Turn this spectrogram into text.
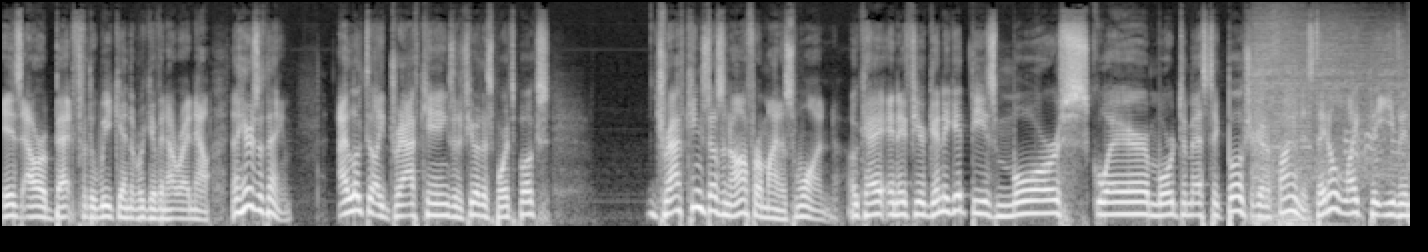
is our bet for the weekend that we're giving out right now. Now here's the thing: I looked at like DraftKings and a few other sports books. DraftKings doesn't offer a minus one, okay? And if you're going to get these more square, more domestic books, you're going to find this. They don't like the even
